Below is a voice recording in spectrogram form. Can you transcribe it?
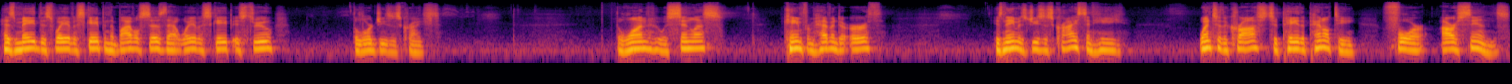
has made this way of escape, and the Bible says that way of escape is through the Lord Jesus Christ. The one who was sinless came from heaven to earth his name is Jesus Christ, and he went to the cross to pay the penalty for our sins.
